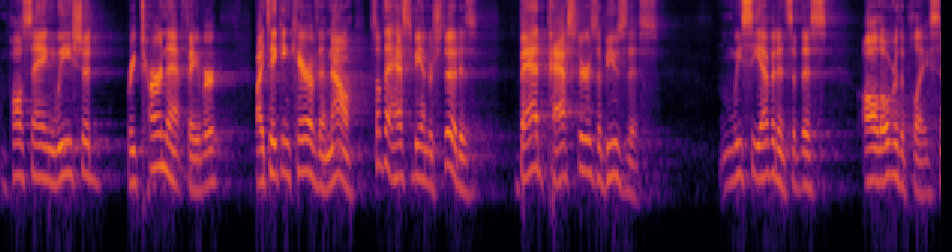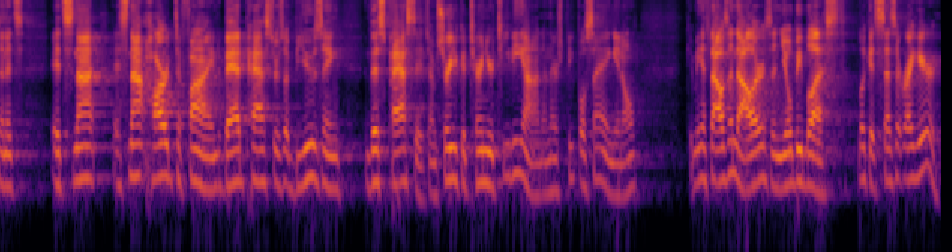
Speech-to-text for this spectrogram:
And Paul's saying we should return that favor by taking care of them. Now, something that has to be understood is bad pastors abuse this. We see evidence of this all over the place, and it's, it's, not, it's not hard to find bad pastors abusing this passage. I'm sure you could turn your TV on, and there's people saying, you know, give me a $1,000 and you'll be blessed. Look, it says it right here.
